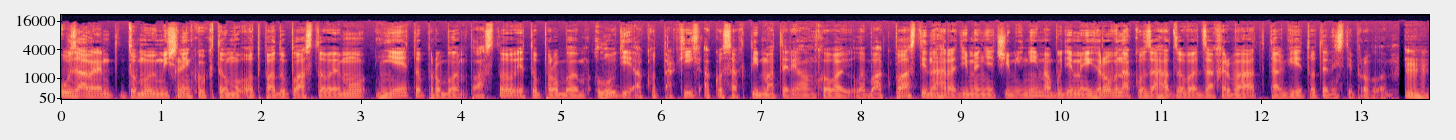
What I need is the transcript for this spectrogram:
uzavriem túto moju myšlienku k tomu odpadu plastovému. Nie je to problém plastov, je to problém ľudí ako takých, ako sa k tým materiálom chovajú. Lebo ak plasty nahradíme niečím iným a budeme ich rovnako zahadzovať za chrbát, tak je to ten istý problém. Uh-huh.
